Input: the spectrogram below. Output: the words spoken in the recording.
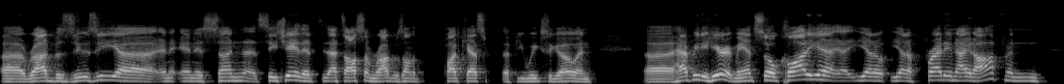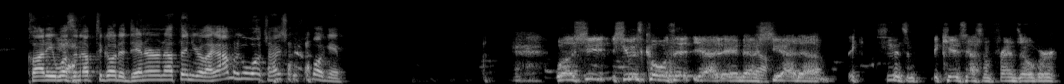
Uh, Rod Bazuzzi uh, and, and his son uh, CJ, that, that's awesome. Rod was on the podcast a few weeks ago and uh, happy to hear it, man. So Claudia, you had, a, you had a Friday night off and Claudia yeah. wasn't up to go to dinner or nothing. You're like, I'm going to go watch a high school football game. Well, she she was cool with it, yeah, and uh, yeah. she had uh, she and some the kids have some friends over,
